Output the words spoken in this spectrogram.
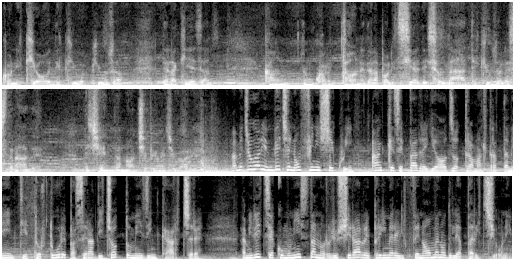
con i chiodi chiuso della chiesa, con un cordone della polizia e dei soldati chiuso le strade dicendo non c'è più Meggiugorio. Ma Meggiugorio invece non finisce qui, anche se padre Iozo, tra maltrattamenti e torture, passerà 18 mesi in carcere. La milizia comunista non riuscirà a reprimere il fenomeno delle apparizioni.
